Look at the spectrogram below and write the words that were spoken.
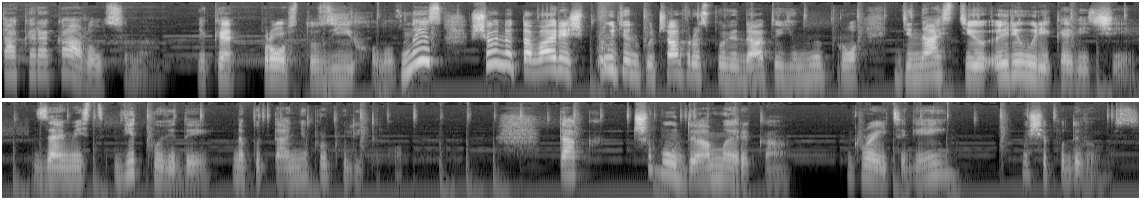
Такера Карлсона, яке просто з'їхало вниз. Щойно товариш Путін почав розповідати йому про дінастію Рюріковичі замість відповідей на питання про політику. Так, чи буде Америка Great Again? Ми ще подивимось.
